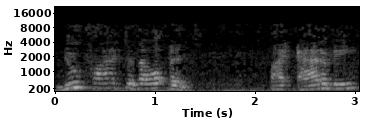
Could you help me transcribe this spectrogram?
New product development by Atomy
